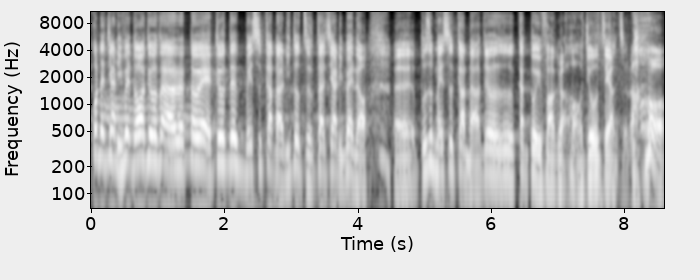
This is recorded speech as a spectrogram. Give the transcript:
关在家里面的话，就在对，就那没事干的，你都只在家里面的，呃，不是没事干的，就是干对方了哦，就这样子了哦。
